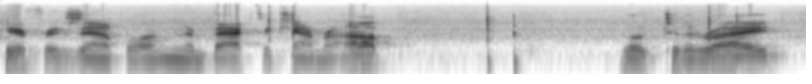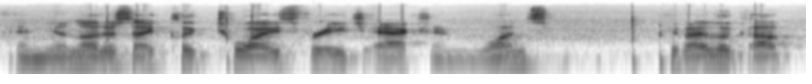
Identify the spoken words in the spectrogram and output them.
Here for example I'm going to back the camera up look to the right, and you'll notice I click twice for each action. Once, if I look up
